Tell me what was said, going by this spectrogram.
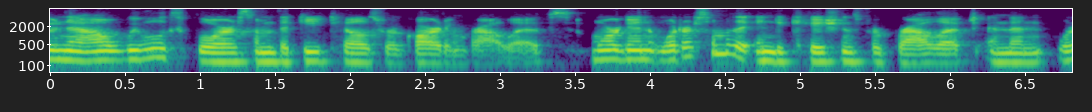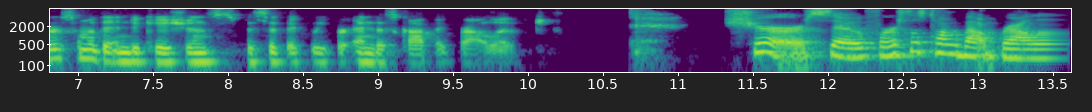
So now we will explore some of the details regarding brow lifts. Morgan, what are some of the indications for brow lift? And then what are some of the indications specifically for endoscopic brow lift? Sure. So, first, let's talk about brow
